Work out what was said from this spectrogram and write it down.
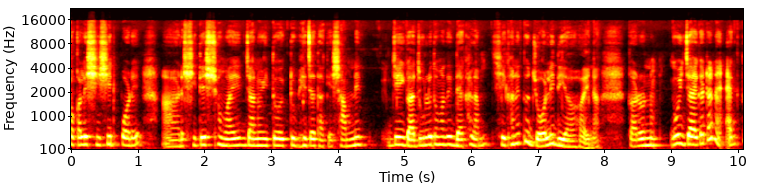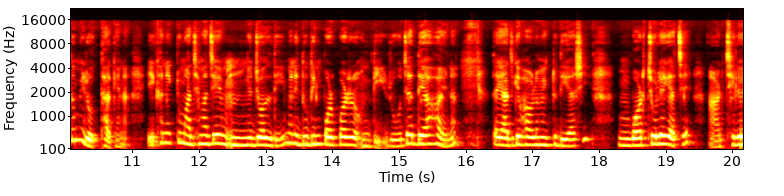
সকালে শিশির পড়ে আর শীতের সময় জানোই তো একটু ভেজা থাকে। সামনে যেই গাছগুলো তোমাদের দেখালাম, সেখানে তো জলই দেওয়া হয় না। কারণ, ওই জায়গাটা না একদমই রোদ থাকে না। এখানে একটু মাঝে মাঝে জল দিই মানে দুদিন পর পর দিই। রোজ আর দেওয়া হয় না, তাই আজকে ভাবলাম একটু দিয়ে আসি। বর চলে গেছে আর ছেলে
